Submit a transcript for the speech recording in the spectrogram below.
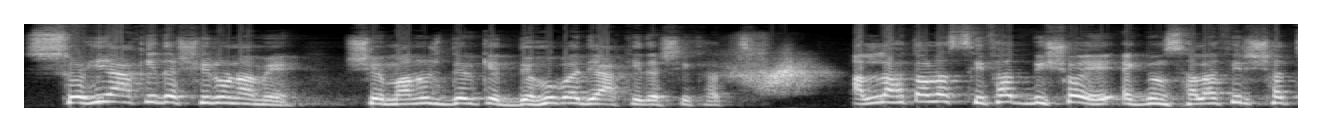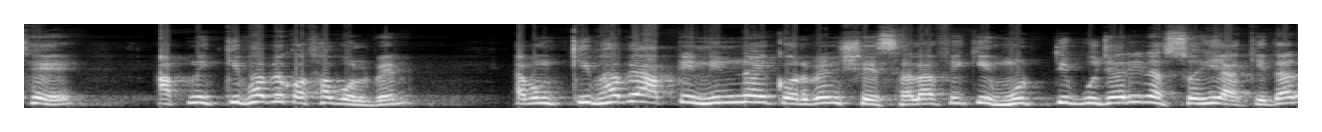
সহি আকিদা শিরোনামে সে মানুষদেরকে দেহবাদী আকিদা শেখাচ্ছে। আল্লাহ তাআলা সিফাত বিষয়ে একজন সালাফির সাথে আপনি কীভাবে কথা বলবেন? এবং কীভাবে আপনি নির্ণয় করবেন সে সালাফি কি মূর্তি পূজারি না সহি আকিদার,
